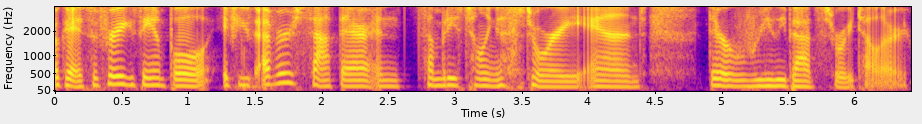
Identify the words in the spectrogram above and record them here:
okay, so for example, if you've ever sat there and somebody's telling a story and they're a really bad storyteller.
